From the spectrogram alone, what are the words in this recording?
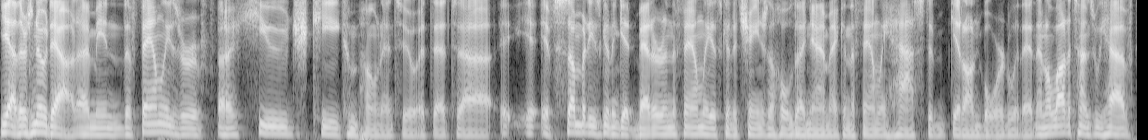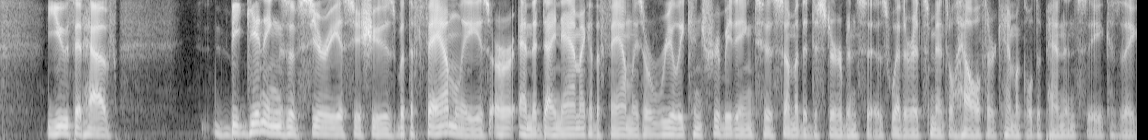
Yeah, there's no doubt. I mean, the families are a huge key component to it. That uh, if somebody's going to get better in the family, it's going to change the whole dynamic, and the family has to get on board with it. And a lot of times we have youth that have beginnings of serious issues, but the families are and the dynamic of the families are really contributing to some of the disturbances, whether it's mental health or chemical dependency, because they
